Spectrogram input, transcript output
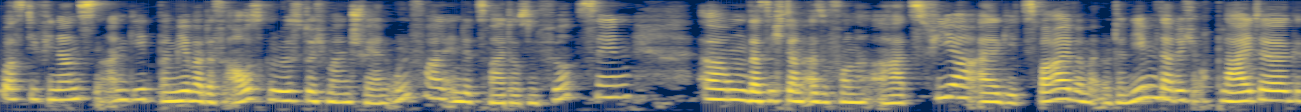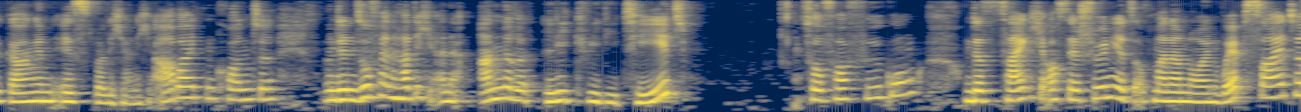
was die Finanzen angeht. Bei mir war das ausgelöst durch meinen schweren Unfall Ende 2014 ähm, dass ich dann also von Hartz IV, ALG II, weil mein Unternehmen dadurch auch pleite gegangen ist, weil ich ja nicht arbeiten konnte. Und insofern hatte ich eine andere Liquidität zur Verfügung. Und das zeige ich auch sehr schön jetzt auf meiner neuen Webseite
